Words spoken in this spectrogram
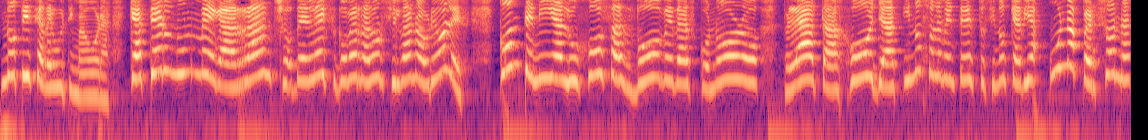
Noticia de última hora. Catearon un mega rancho del ex gobernador Silvano Aureoles. Contenía lujosas bóvedas con oro, plata, joyas y no solamente esto, sino que había una persona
